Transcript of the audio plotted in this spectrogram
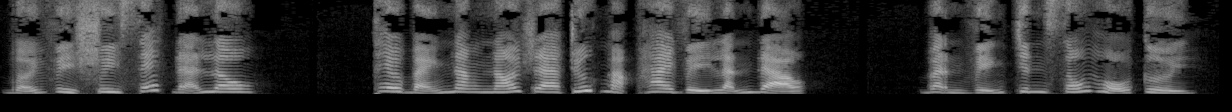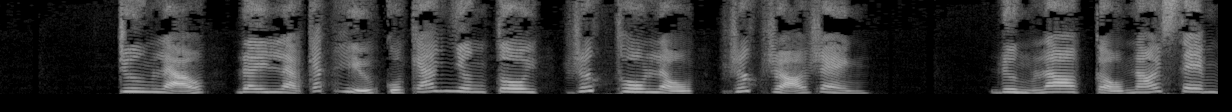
Bởi vì suy xét đã lâu. Theo bản năng nói ra trước mặt hai vị lãnh đạo. Bành viễn Chinh xấu hổ cười. Trương lão, đây là cách hiểu của cá nhân tôi, rất thô lậu, rất rõ ràng. Đừng lo, cậu nói xem,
